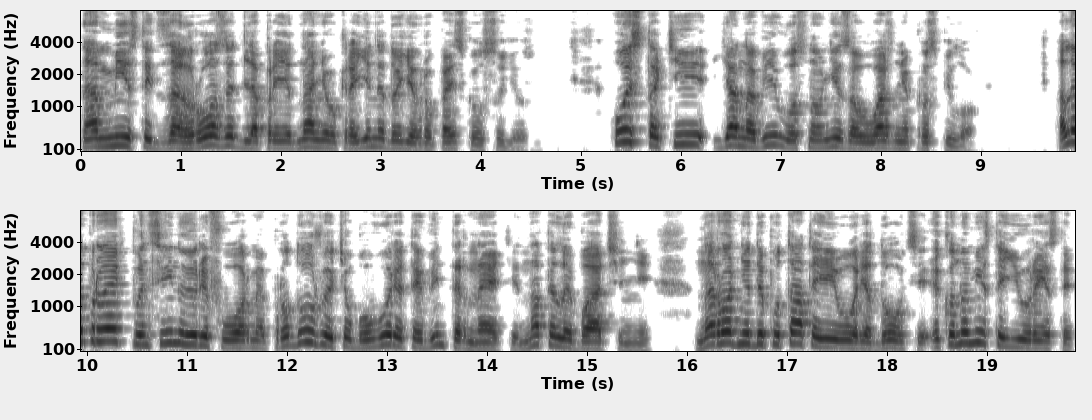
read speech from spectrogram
та містить загрози для приєднання України до Європейського Союзу. Ось такі я навів основні зауваження про спілок. Але проект пенсійної реформи продовжують обговорювати в інтернеті, на телебаченні, народні депутати і урядовці, економісти і юристи,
